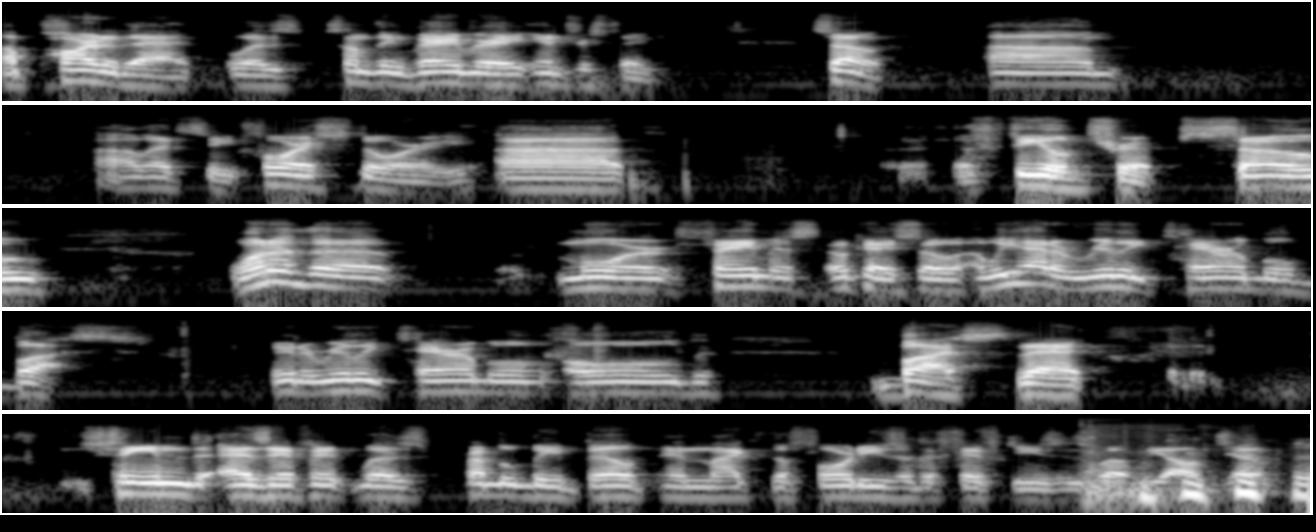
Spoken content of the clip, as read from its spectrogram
a part of that was something very, very interesting. So um, uh, let's see, Forest Story, uh, field trips. So one of the more famous, okay, so we had a really terrible bus. We had a really terrible old bus that seemed as if it was probably built in like the 40s or the 50s is what we all joked.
